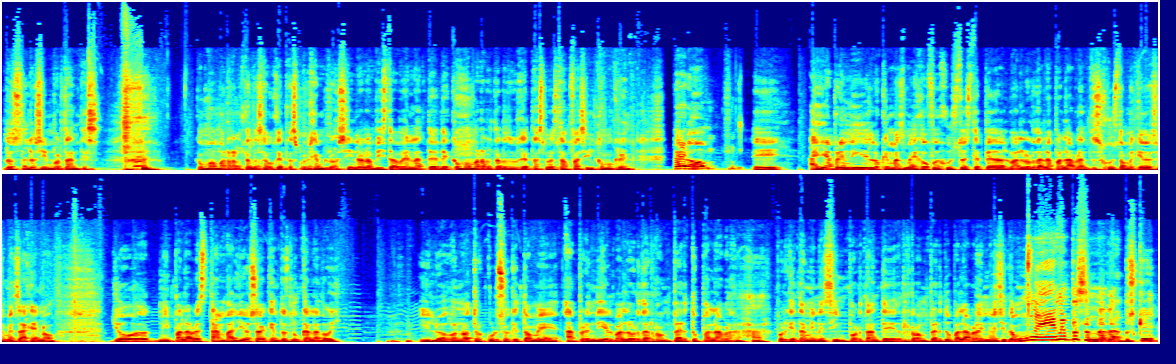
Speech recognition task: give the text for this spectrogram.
los, los importantes. Como amarrarte las agujetas, por ejemplo. Si no lo han visto, vean la TED de cómo amarrarte las agujetas. No es tan fácil como creen. Pero eh, ahí aprendí, lo que más me dejó fue justo este pedo del valor de la palabra. Entonces justo me quedó ese mensaje, ¿no? Yo, mi palabra es tan valiosa que entonces nunca la doy. Y luego en otro curso que tomé aprendí el valor de romper tu palabra. Ajá. Porque también es importante romper tu palabra y no decir como, "Eh, no pasa nada, pues que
